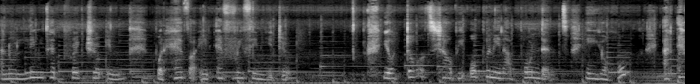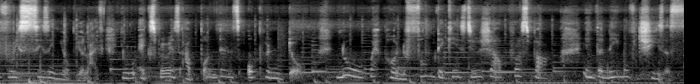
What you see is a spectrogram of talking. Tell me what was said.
and unlimited breakthrough in whatever, in everything you do. Your doors shall be open in abundance in your home at every season of your life. You will experience abundance, open door. No weapon formed against you shall prosper. In the name of Jesus,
